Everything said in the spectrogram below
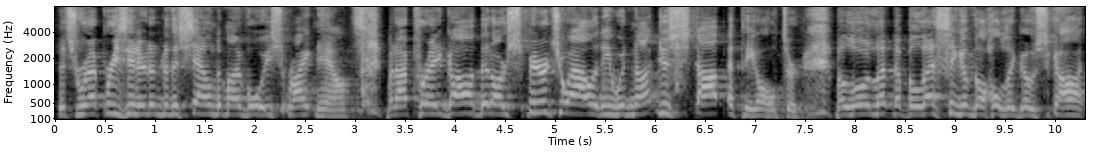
that's represented under the sound of my voice right now. But I pray, God, that our spirituality would not just stop at the altar, but Lord, let the blessing of the Holy Ghost, God,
